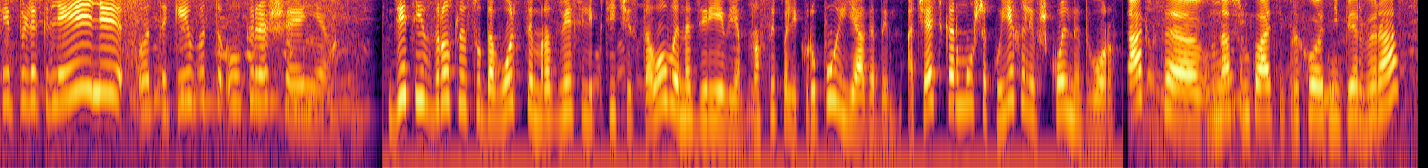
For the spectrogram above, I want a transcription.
И приклеили вот такие вот украшения. Дети и взрослые с удовольствием развесили птичьи столовые на деревья, насыпали крупу и ягоды, а часть кормушек уехали в школьный двор. Акция в нашем классе проходит не первый раз.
